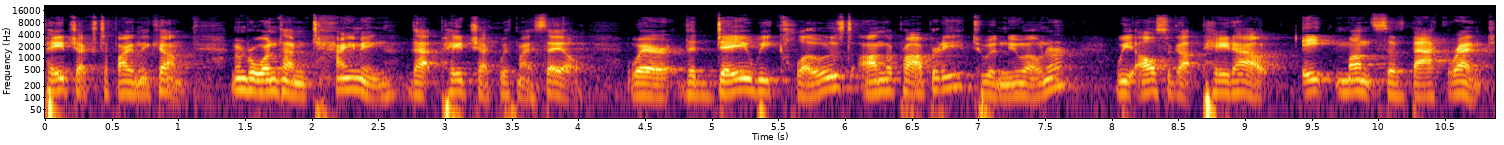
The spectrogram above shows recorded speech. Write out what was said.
paychecks to finally come. I remember one time timing that paycheck with my sale where the day we closed on the property to a new owner, we also got paid out eight months of back rent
